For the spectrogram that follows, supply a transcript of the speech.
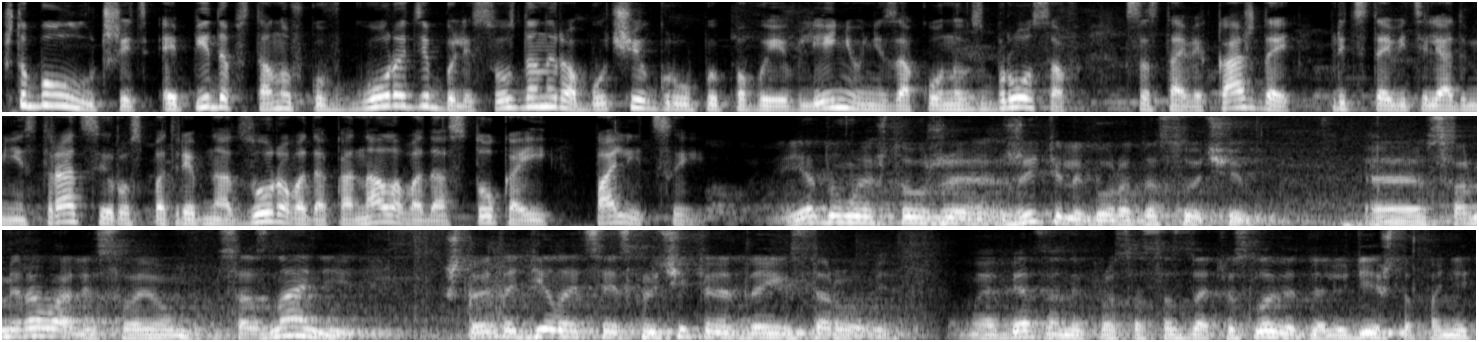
Чтобы улучшить эпид-обстановку в городе, были созданы рабочие группы по выявлению незаконных сбросов. В составе каждой – представители администрации, Роспотребнадзора, водоканала, водостока и полиции. Я думаю, что уже жители города Сочи э, сформировали в своем сознании, что это делается исключительно для их здоровья. Мы обязаны просто создать условия для людей, чтобы они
